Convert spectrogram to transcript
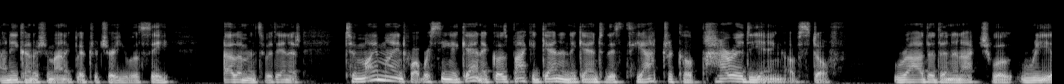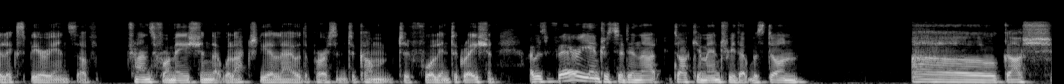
any kind of shamanic literature, you will see elements within it. To my mind, what we're seeing again, it goes back again and again to this theatrical parodying of stuff rather than an actual real experience of transformation that will actually allow the person to come to full integration. I was very interested in that documentary that was done, oh gosh,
